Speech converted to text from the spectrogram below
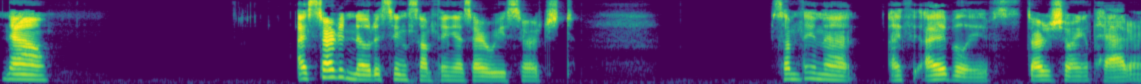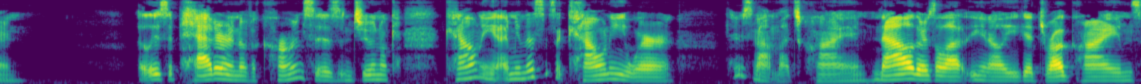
Now, I started noticing something as I researched. Something that I, th- I believe started showing a pattern, at least a pattern of occurrences in Juneau C- County. I mean, this is a county where there's not much crime. Now there's a lot, you know, you get drug crimes,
